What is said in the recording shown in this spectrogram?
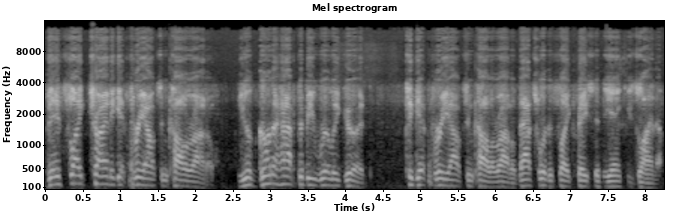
it's like trying to get three outs in Colorado. You're going to have to be really good to get three outs in Colorado. That's what it's like facing the Yankees lineup.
